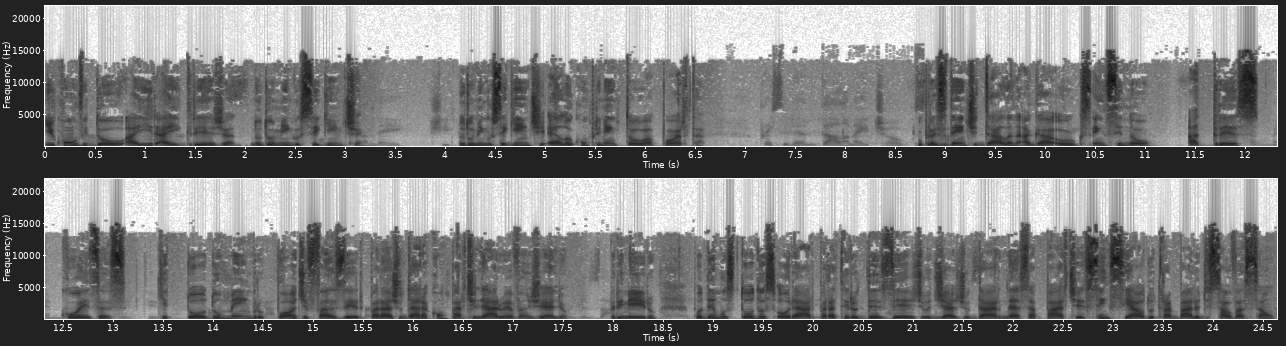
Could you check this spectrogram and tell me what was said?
e o convidou a ir à igreja no domingo seguinte. No domingo seguinte, ela o cumprimentou à porta. O presidente Dallin H. Oaks ensinou: há três coisas que todo membro pode fazer para ajudar a compartilhar o Evangelho. Primeiro, podemos todos orar para ter o desejo de ajudar nessa parte essencial do trabalho de salvação.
